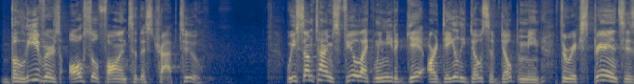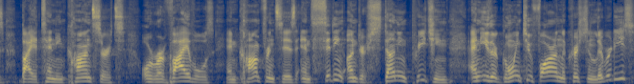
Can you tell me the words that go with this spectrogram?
Believers also fall into this trap too. We sometimes feel like we need to get our daily dose of dopamine through experiences by attending concerts or revivals and conferences and sitting under stunning preaching and either going too far on the Christian liberties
